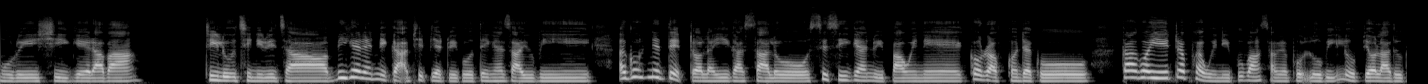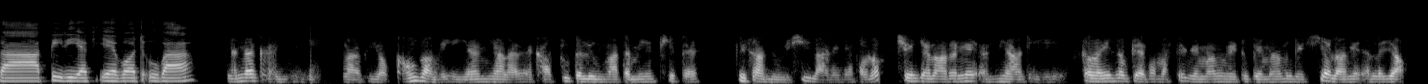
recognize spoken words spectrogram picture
မှုတွေရှိခဲ့တာပါဒီလိုအခြေအနေတွေကြောင့်ပြီးခဲ့တဲ့နှစ်ကအဖြစ်အပျက်တွေကိုသင်ခန်းစာယူပြီးအခုနှစ်သစ်ဒေါ်လာရေးကစလို့စစ်စည်းကမ်းတွေပါဝင်တဲ့ Code of Conduct ကိုကာကွယ်ရေးတပ်ဖွဲ့ဝင်တွေပူးပေါင်းဆောင်ရွက်ဖို့လိုပြီလို့ပြောလာသူက PDF ရဲဘော်တူပါလက်နက်ကင်လာပြီးတော့ခေါင်းဆောင်တွေအရန်များလာတဲ့အခါသူ့တလူငါတမင်းဖြစ်တဲ့ ကိစ္စမျိုးတွေရှိလာနိုင်တယ်ပေါ့နော်။အချိန်ကြာလာတာနဲ့အမျှဒီတော်လှန်ရေးလုပ်တဲ့အပေါ်မှာစိတ်ပင်ပန်းမှုတွေ၊သူပင်ပန်းမှုတွေရှိလာတဲ့အလျောက်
